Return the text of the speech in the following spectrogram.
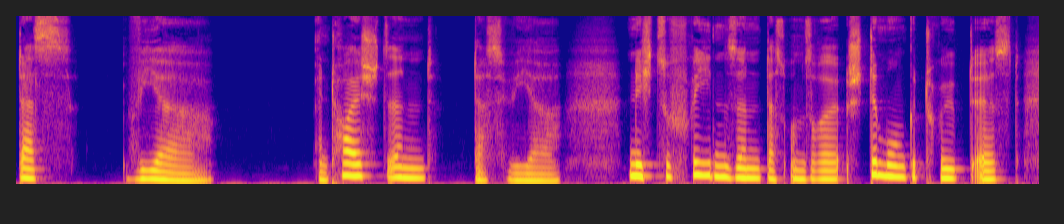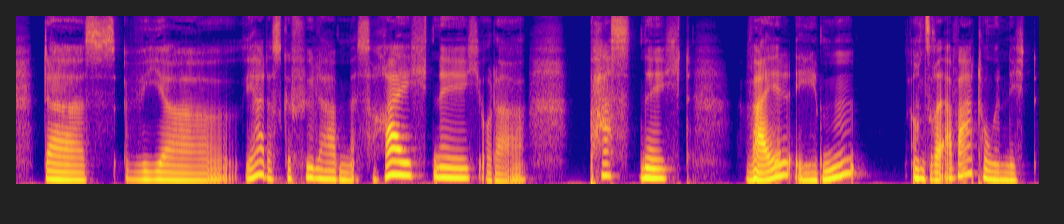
dass wir enttäuscht sind, dass wir nicht zufrieden sind, dass unsere Stimmung getrübt ist, dass wir ja das Gefühl haben, es reicht nicht oder passt nicht, weil eben unsere Erwartungen nicht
